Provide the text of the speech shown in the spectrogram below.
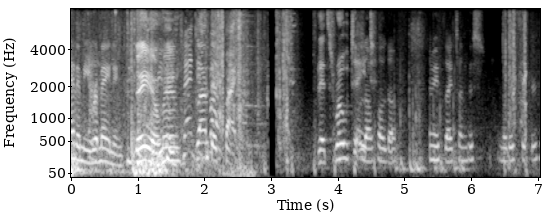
enemy remaining. Damn, man. Plant the Planted spike. spike. Let's rotate. Hold rotate. up, hold up. Let me flex on this motherfucker.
